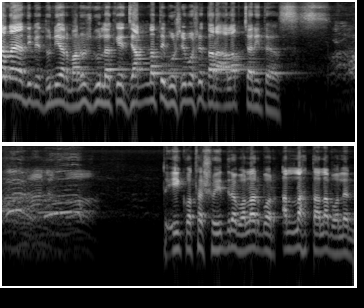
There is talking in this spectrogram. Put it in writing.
জানায়া দিবে দুনিয়ার মানুষগুলাকে? জান্নাতে বসে বসে তারা আলাপচারিতে আছে। তো এই কথা শহীদরা বলার পর আল্লাহ তালা বলেন,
